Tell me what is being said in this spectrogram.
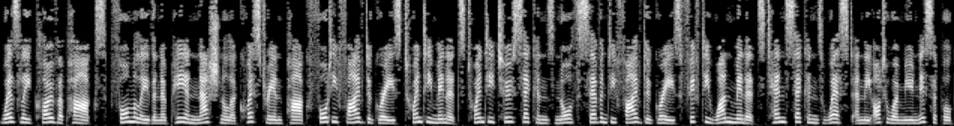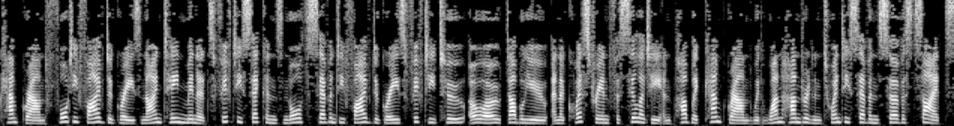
Wesley Clover Parks formerly the Nepean National Equestrian Park 45 degrees 20 minutes 22 seconds north 75 degrees 51 minutes 10 seconds west and the Ottawa Municipal Campground 45 degrees 19 minutes 50 seconds north 75 degrees 52 W an equestrian facility and public campground with 127 serviced sites,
